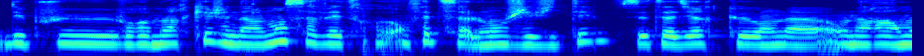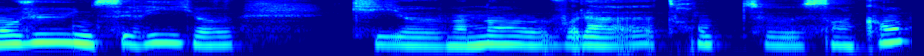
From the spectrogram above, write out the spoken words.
des, plus remarqués, généralement, ça va être en fait sa longévité. C'est-à-dire qu'on a, on a rarement vu une série euh, qui euh, maintenant euh, voilà 35 ans,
